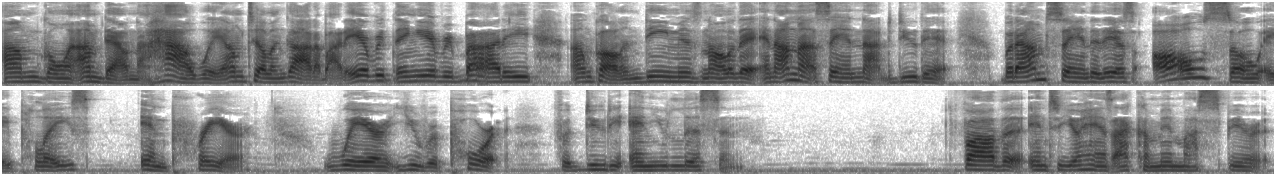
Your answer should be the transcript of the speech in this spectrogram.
I'm going, I'm down the highway. I'm telling God about everything, everybody. I'm calling demons and all of that. And I'm not saying not to do that, but I'm saying that there's also a place in prayer where you report for duty and you listen Father, into your hands I commend my spirit.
